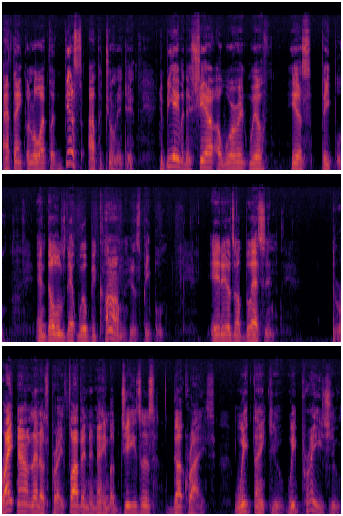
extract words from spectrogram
I thank the Lord for this opportunity to be able to share a word with His people and those that will become His people. It is a blessing. Right now, let us pray. Father, in the name of Jesus the Christ, we thank you. We praise you.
